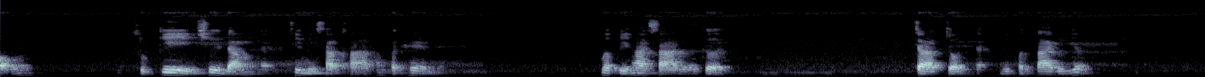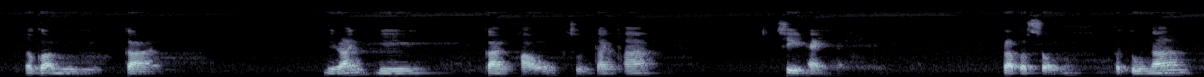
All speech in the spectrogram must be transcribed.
องสุกี้ชื่อดังนะที่มีสาขาทั้งประเทศเนี่ยเมื่อปีห้าสามเกิดจราจนนะมีคนตายไปเยอะ แล้วก็มีการ มีร้านมีการเผาศูนย์การค้าสี่แห่งนะปราประสงค์ ประตูน้ำ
